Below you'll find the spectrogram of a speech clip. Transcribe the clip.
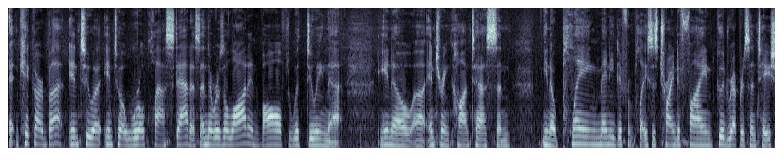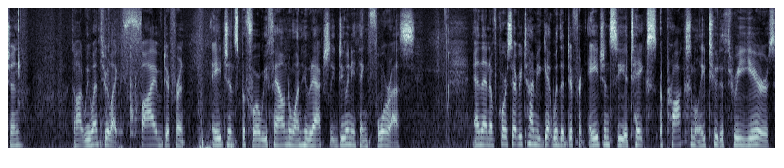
and kick our butt into a into a world-class status and there was a lot involved with doing that you know uh, entering contests and you know playing many different places trying to find good representation God, we went through like five different agents before we found one who would actually do anything for us. And then, of course, every time you get with a different agency, it takes approximately two to three years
